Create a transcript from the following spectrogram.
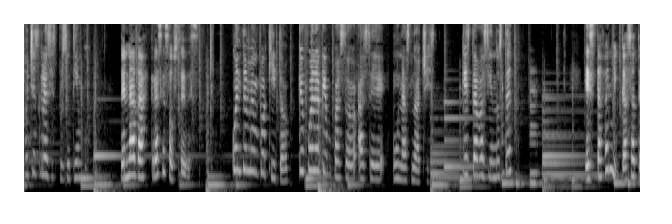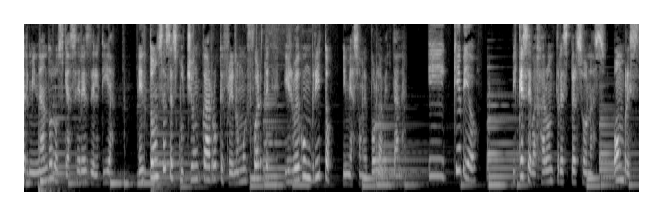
Muchas gracias por su tiempo. De nada, gracias a ustedes. Cuénteme un poquito, ¿qué fue lo que pasó hace unas noches? ¿Qué estaba haciendo usted? Estaba en mi casa terminando los quehaceres del día. Entonces escuché un carro que frenó muy fuerte y luego un grito y me asomé por la ventana. ¿Y qué vio? Vi que se bajaron tres personas, hombres,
